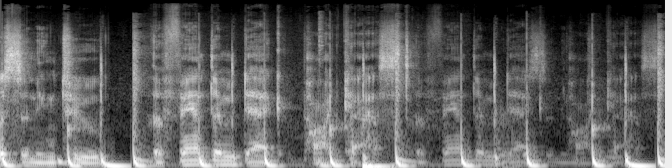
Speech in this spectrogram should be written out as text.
listening to the Phantom Deck Podcast. The Phantom Deck Podcast.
